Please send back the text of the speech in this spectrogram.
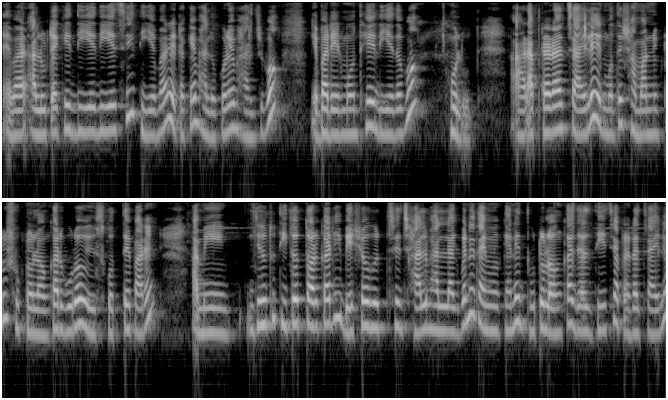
এবার আলুটাকে দিয়ে দিয়েছি, দিয়ে এবার এটাকে ভালো করে ভাজবো। এবার এর মধ্যে দিয়ে দেবো হলুদ। আর আপনারা চাইলে এর মধ্যে সামান্য একটু শুকনো লঙ্কার গুঁড়ো ইউজ করতে পারেন। আমি যেহেতু তিতর তরকারি, বেশও হচ্ছে ঝাল ভালো লাগবে না, তাই আমি ওখানে দুটো লঙ্কা জাস্ট দিয়েছি। আপনারা চাইলে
